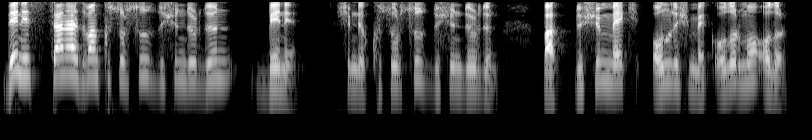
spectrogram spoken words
Deniz sen her zaman kusursuz düşündürdün beni. Şimdi kusursuz düşündürdün. Bak düşünmek, onu düşünmek olur mu? Olur.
